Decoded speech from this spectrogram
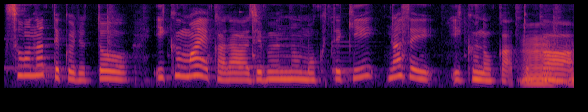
そうなってくると行く前から自分の目的なぜ行くのかとか、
